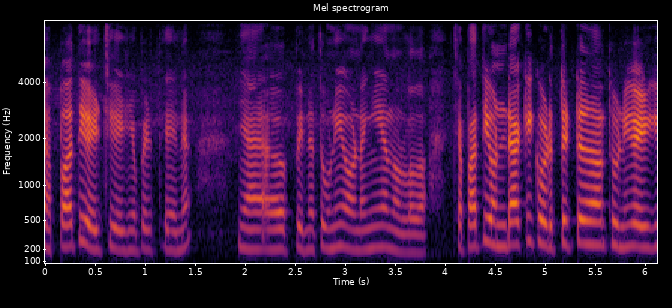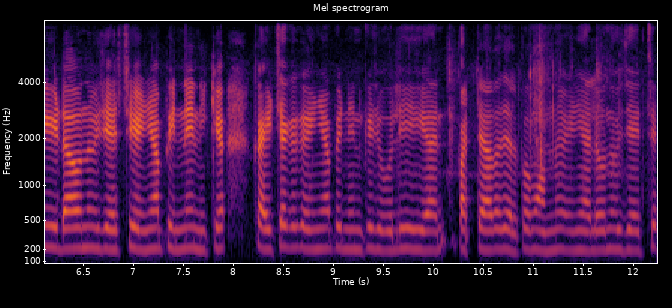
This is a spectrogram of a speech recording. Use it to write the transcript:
ചപ്പാത്തി കഴിച്ചു കഴിഞ്ഞപ്പോഴത്തേന് ഞാൻ പിന്നെ തുണി ഉണങ്ങിയെന്നുള്ളതാണ് ചപ്പാത്തി ഉണ്ടാക്കി കൊടുത്തിട്ട് ആ തുണി കഴുകി ഇടാമെന്ന് വിചാരിച്ചു കഴിഞ്ഞാൽ പിന്നെ എനിക്ക് കഴിച്ചൊക്കെ കഴിഞ്ഞാൽ പിന്നെ എനിക്ക് ജോലി ചെയ്യാൻ പറ്റാതെ ചിലപ്പം വന്നു കഴിഞ്ഞാലോ എന്ന് വിചാരിച്ച്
